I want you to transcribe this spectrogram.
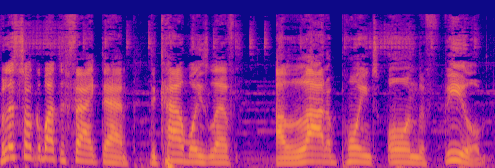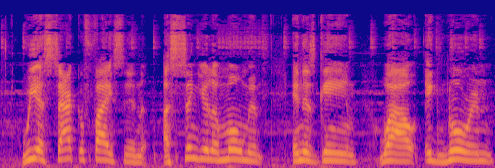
But let's talk about the fact that the Cowboys left a lot of points on the field. We are sacrificing a singular moment in this game while ignoring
